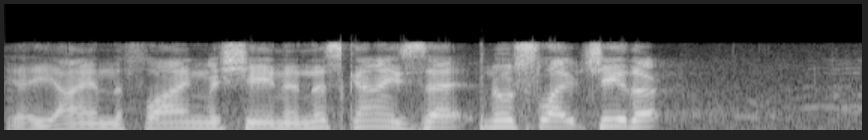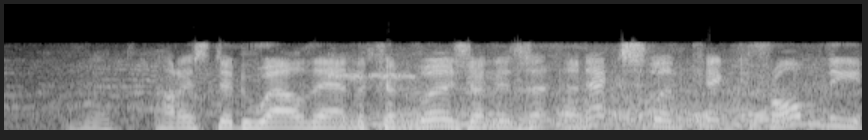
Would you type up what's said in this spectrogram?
Yeah, Ieuan the flying machine, and this guy's uh, no slouch either. Harris did well there, and the conversion is a, an excellent kick from the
